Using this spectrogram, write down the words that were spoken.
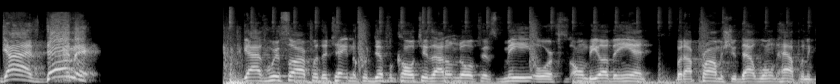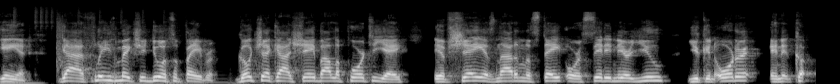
Guys, damn it! Guys, we're sorry for the technical difficulties. I don't know if it's me or if it's on the other end, but I promise you that won't happen again. Guys, please make sure you do us a favor. Go check out Shea by Laportier. If Shea is not in the state or a city near you, you can order it and it. Co-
